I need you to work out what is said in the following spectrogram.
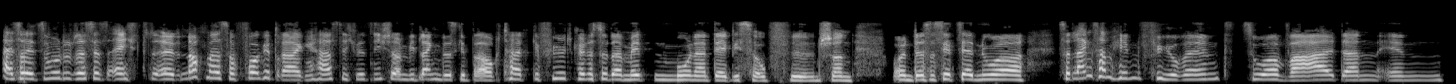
Also jetzt, wo du das jetzt echt äh, nochmal so vorgetragen hast, ich weiß nicht schon, wie lange das gebraucht hat, gefühlt könntest du damit einen Monat Daily Soap füllen schon. Und das ist jetzt ja nur so langsam hinführend zur Wahl dann in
